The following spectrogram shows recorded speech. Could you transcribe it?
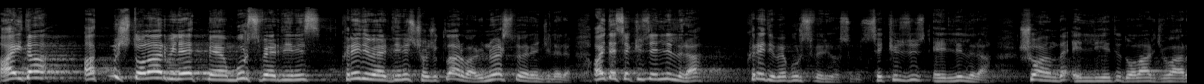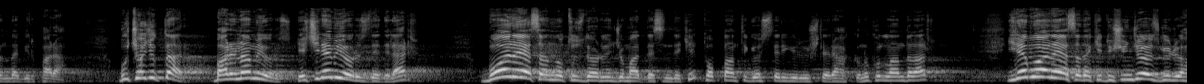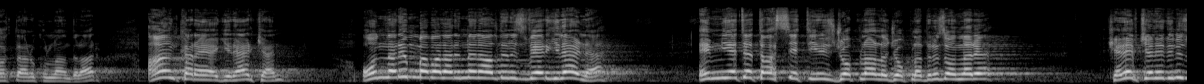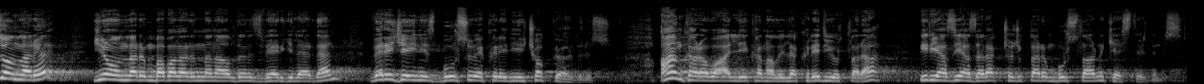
ayda 60 dolar bile etmeyen burs verdiğiniz, kredi verdiğiniz çocuklar var, üniversite öğrencileri. Ayda 850 lira kredi ve burs veriyorsunuz. 850 lira. Şu anda 57 dolar civarında bir para. Bu çocuklar barınamıyoruz, geçinemiyoruz dediler. Bu anayasanın 34. maddesindeki toplantı gösteri yürüyüşleri hakkını kullandılar. Yine bu anayasadaki düşünce özgürlüğü haklarını kullandılar. Ankara'ya girerken onların babalarından aldığınız vergilerle emniyete tahsis ettiğiniz coplarla copladınız onları. Kelepçelediniz onları. Yine onların babalarından aldığınız vergilerden vereceğiniz bursu ve krediyi çok gördünüz. Ankara Valiliği kanalıyla kredi yurtlara bir yazı yazarak çocukların burslarını kestirdiniz.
